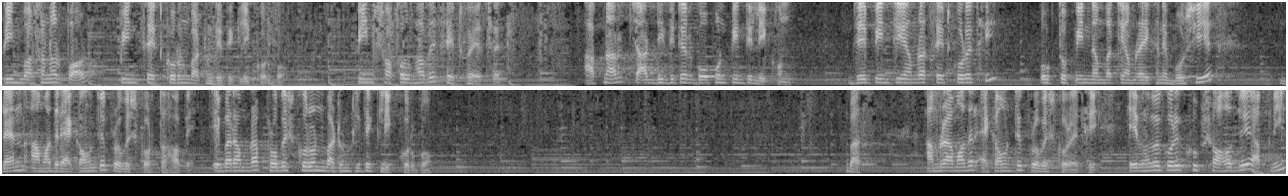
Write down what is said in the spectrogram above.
পিন বসানোর পর পিন সেট করুন বাটনটিতে ক্লিক করব। পিন সফলভাবে সেট হয়েছে। আপনার চার ডিজিটের গোপন পিনটি লিখুন। যে পিনটি আমরা সেট করেছি, উক্ত পিন নাম্বারটি আমরা এখানে বসিয়ে দেন আমাদের অ্যাকাউন্টে প্রবেশ করতে হবে। এবার আমরা প্রবেশ করুন বাটনটিতে ক্লিক করব। বাস, আমরা আমাদের অ্যাকাউন্টে প্রবেশ করেছি। এভাবে করে খুব সহজে আপনি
